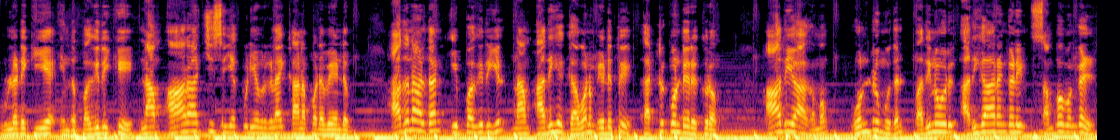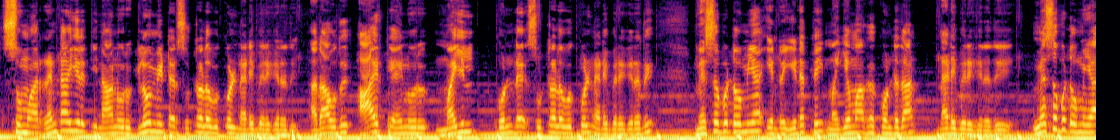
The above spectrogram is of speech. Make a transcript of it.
உள்ளடக்கிய இந்த பகுதிக்கு நாம் ஆராய்ச்சி செய்யக்கூடியவர்களாய் காணப்பட வேண்டும். அதனால்தான் இப்பகுதியில் நாம் அதிக கவனம் எடுத்து கற்றுக்கொண்டிருக்கிறோம். ஆதியாகமம் ஒன்று முதல் பதினோரு அதிகாரங்களின் சம்பவங்கள் சுமார் இரண்டாயிரத்தி நானூறு கிலோமீட்டர் சுற்றளவுக்குள் நடைபெறுகிறது. அதாவது ஆயிரத்தி ஐநூறு மைல் கொண்ட சுற்றளவுக்குள் நடைபெறுகிறது. மெசபடோமியா என்ற இடத்தை மையமாக கொண்டுதான் நடைபெறுகிறது. மெசபடோமியா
